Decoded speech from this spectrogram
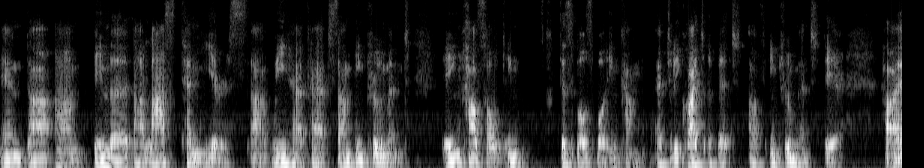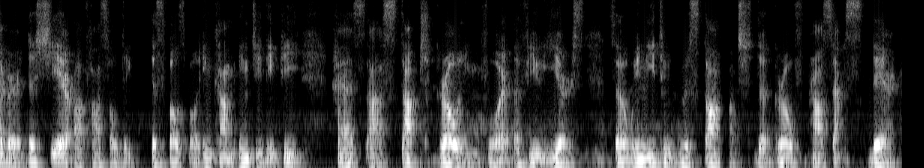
And uh, um, in the uh, last 10 years, uh, we have had some improvement in household in disposable income, actually quite a bit of improvement there. However, the share of household disposable income in GDP has uh, stopped growing for a few years. So we need to restart the growth process there.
